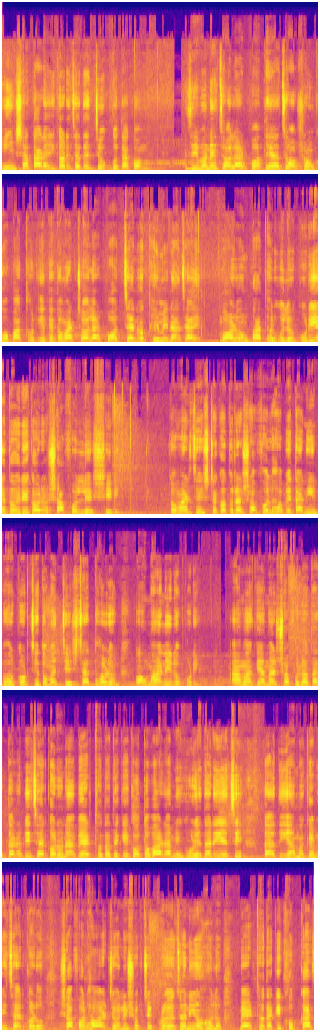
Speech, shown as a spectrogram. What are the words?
হিংসা তারাই করে যাদের যোগ্যতা কম। জীবনে চলার পথে আছে অসংখ্য পাথর। এতে তোমার চলার পথ যেন থেমে না যায়। বরং পাথরগুলো কুড়িয়ে তৈরি করো সাফল্যের সিঁড়ি। তোমার চেষ্টা কতটা সফল হবে তা নির্ভর করছে তোমার চেষ্টার ধরন ও মানের ওপরে। আমাকে আমার সফলতার দ্বারা বিচার করো না। ব্যর্থতা থেকে কতবার আমি ঘুরে দাঁড়িয়েছি, তা দিয়ে আমাকে বিচার করো। সফল হওয়ার জন্য সবচেয়ে প্রয়োজনীয় হলো ব্যর্থতাকে খুব কাছ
